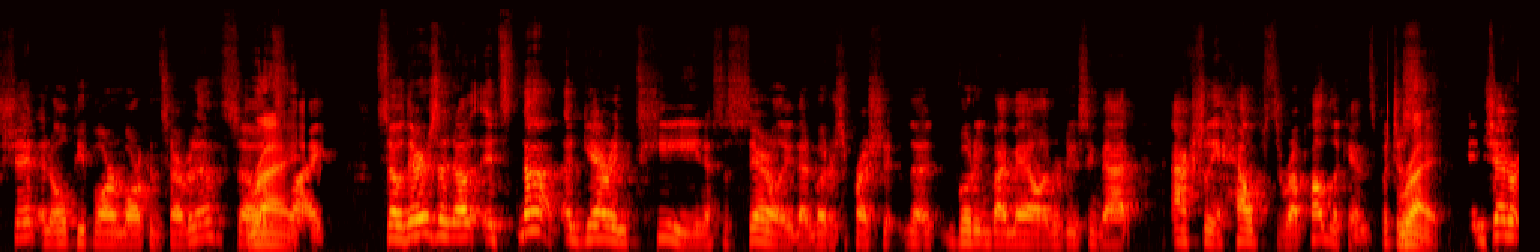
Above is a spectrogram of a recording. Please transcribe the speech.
shit, and old people are more conservative. So Right. it's like, so there's another. It's not a guarantee necessarily that voter suppression, the voting by mail, and reducing that actually helps the Republicans, but just right. in general,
